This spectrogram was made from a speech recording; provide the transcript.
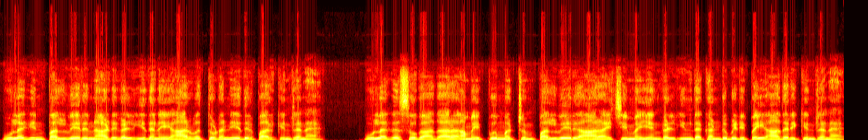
உலகின் பல்வேறு நாடுகள் இதனை ஆர்வத்துடன் எதிர்பார்க்கின்றன. உலக சுகாதார அமைப்பு மற்றும் பல்வேறு ஆராய்ச்சி மையங்கள் இந்த கண்டுபிடிப்பை ஆதரிக்கின்றன.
